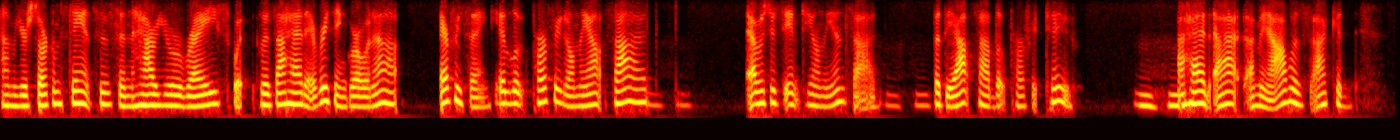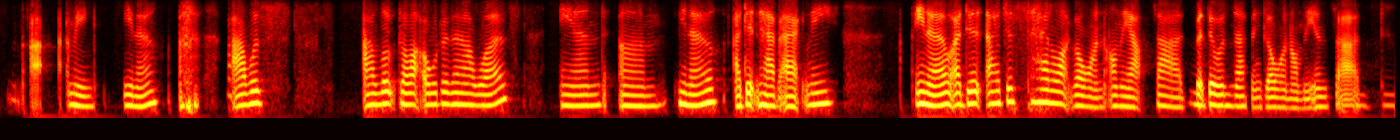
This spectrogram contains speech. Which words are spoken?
um, your circumstances and how you were raised, because I had everything growing up, everything. It looked perfect on the outside. Mm-hmm. I was just empty on the inside, mm-hmm. but the outside looked perfect too. Mm-hmm. I had, I, I mean, I was, I could, I, I mean, you know, I was, I looked a lot older than I was, and um, you know, I didn't have acne. You know, I did. I just had a lot going on the outside, mm-hmm. but there was mm-hmm. nothing going on the inside. Mm-hmm.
